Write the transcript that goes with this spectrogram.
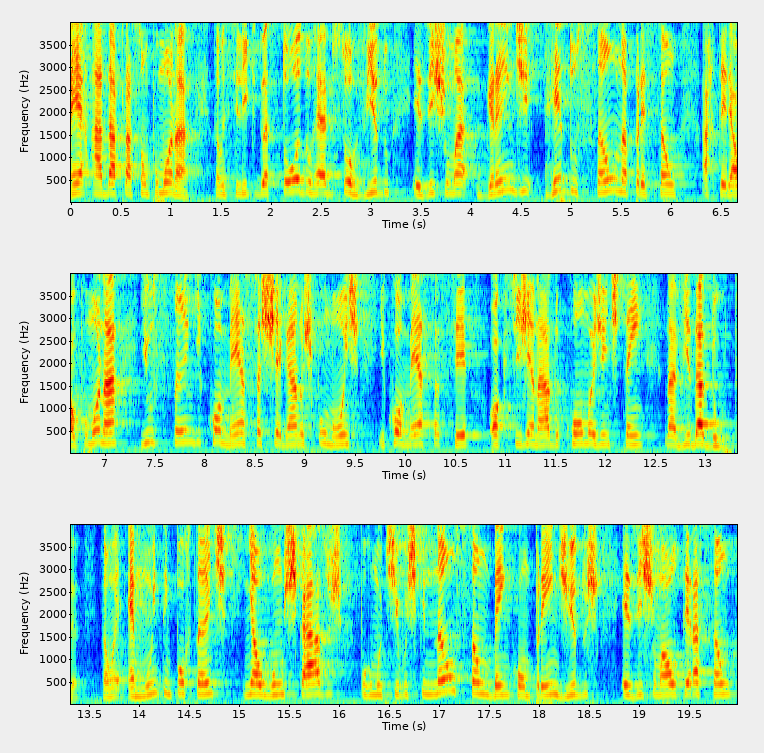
é a adaptação pulmonar. Então, esse líquido é todo reabsorvido, existe uma grande redução na pressão arterial pulmonar e o sangue começa a chegar nos pulmões e começa a ser oxigenado, como a gente tem na vida adulta. Então, é muito importante. Em alguns casos, por motivos que não são bem compreendidos, existe uma alteração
